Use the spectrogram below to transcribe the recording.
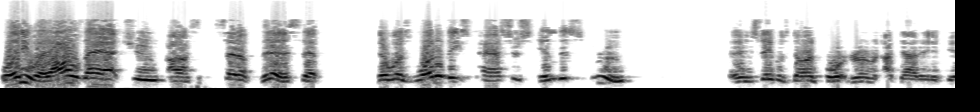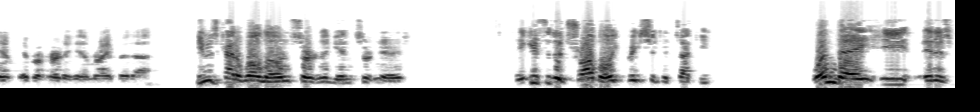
Well, anyway, all that to uh, set up this that there was one of these pastors in this group and his name was Don Porter. I doubt any of you have ever heard of him, right? But uh, he was kind of well known, certain again, certain areas. He gets into trouble. He preached in Kentucky. One day, he in his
